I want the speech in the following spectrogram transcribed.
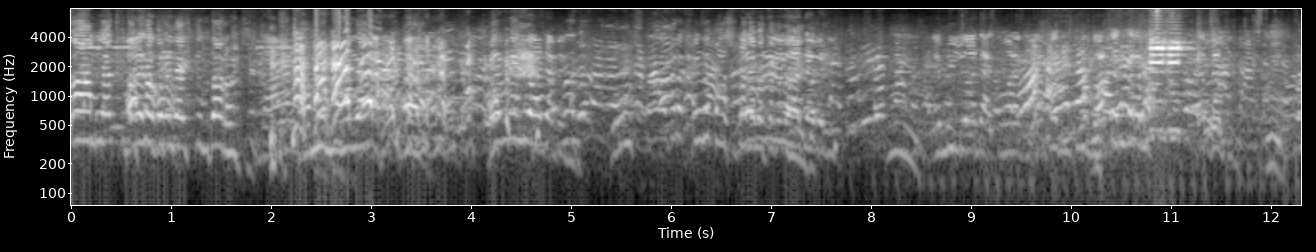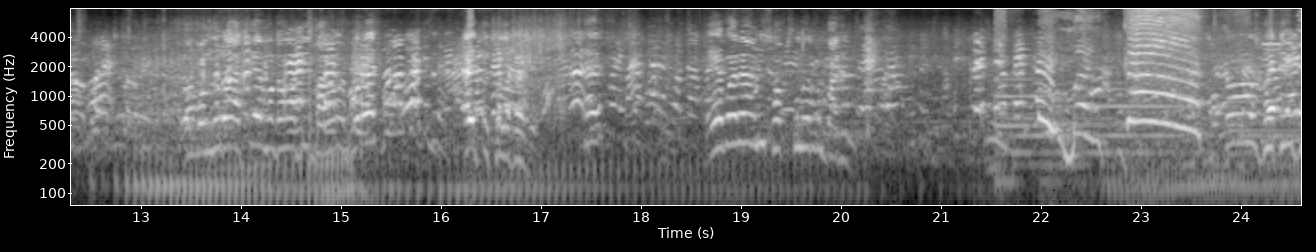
না আমি আজ ব্যবসা করে যাচ্ছি উদার হয়েছি। আমি মহিলা দশ টাকা করে খাইলে টাকা বেচা কেনা হয়ে তো বন্ধুরা আজকে মোটামুটি বারোটার পরে এই তো ছেলে থাকে এবারে আমি সব সময় এরকম পারি সকাল থেকে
